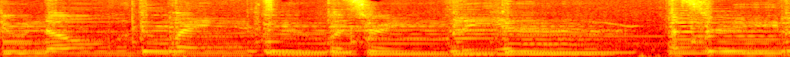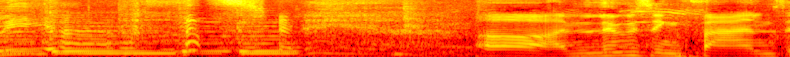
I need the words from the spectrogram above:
You know the way to Australia, Australia. Oh, I'm losing fans.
